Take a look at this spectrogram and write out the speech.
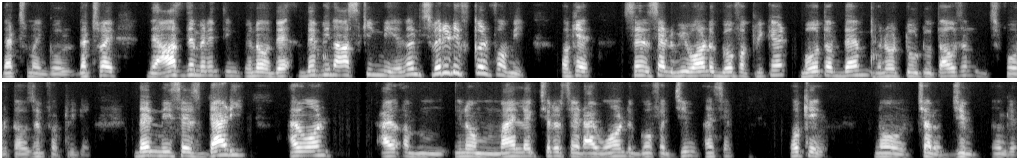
That's my goal. That's why they ask them anything, you know, they, they've been asking me, and it's very difficult for me. Okay. So said we want to go for cricket. Both of them, you know, two two thousand, it's four thousand for cricket. Then he says, Daddy, I want I um, you know, my lecturer said I want to go for gym. I said, okay, no, chalo, gym. Okay.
